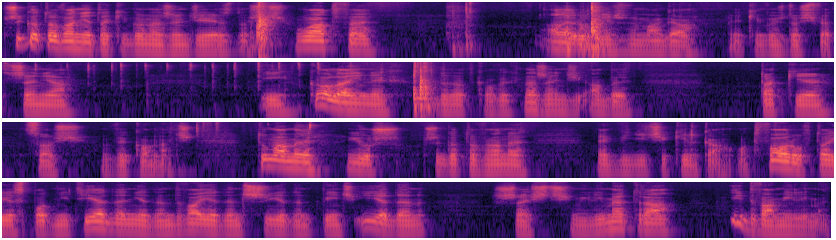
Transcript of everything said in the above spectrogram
Przygotowanie takiego narzędzia jest dość łatwe, ale również wymaga jakiegoś doświadczenia i kolejnych dodatkowych narzędzi, aby takie coś wykonać. Tu mamy już przygotowane, jak widzicie, kilka otworów. To jest podnit 1, 1, 2, 1, 3, 1, 5 i 1, 6 mm i 2 mm.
